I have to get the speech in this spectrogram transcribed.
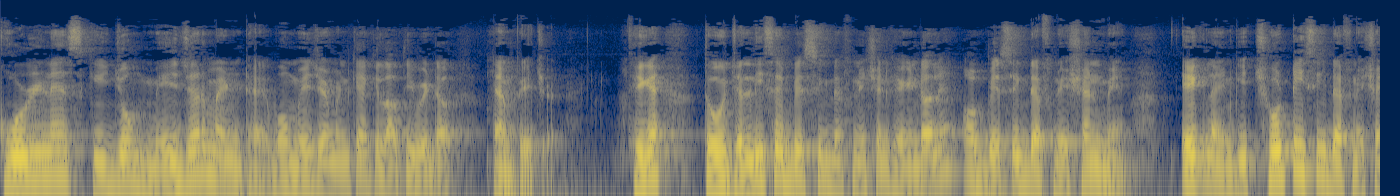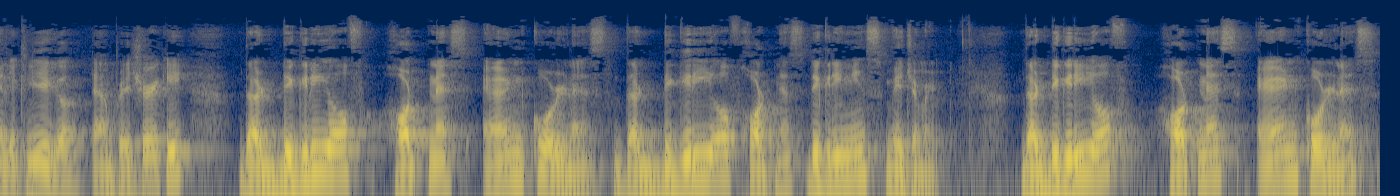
कोल्डनेस की जो मेज़रमेंट है वो मेज़रमेंट क्या कहलाती है बेटा? टेम्परेचर ठीक है? तो जल्दी से बेसिक डेफिनेशन कहीं डालें और बेसिक डेफिनेशन में एक लाइन की छोटी सी डेफिनेशन लिख लीजिएगा टेम्परेचर की। The degree of hotness and coldness the degree of hotness degree means measurement the degree of hotness and coldness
